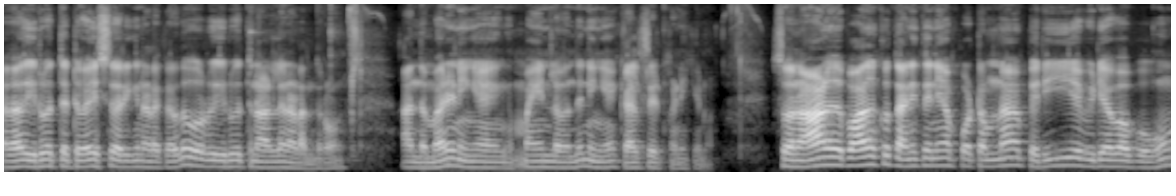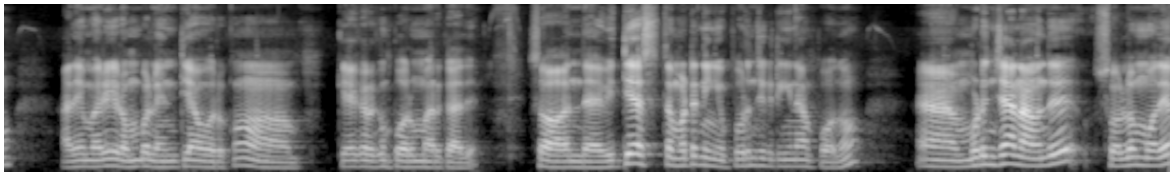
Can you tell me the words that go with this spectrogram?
அதாவது இருபத்தெட்டு வயசு வரைக்கும் நடக்கிறத ஒரு இருபத்தி நாலில் நடந்துடும் அந்த மாதிரி நீங்கள் மைண்டில் வந்து நீங்கள் கால்குலேட் பண்ணிக்கணும். ஸோ நாலு பாதக்கும் தனித்தனியாக போட்டோம்னா பெரிய வீடியோவாக போகும். அதே மாதிரி ரொம்ப லென்த்தியாகவும் இருக்கும். கேட்குறதுக்கும் பொறுமை இருக்காது. ஸோ அந்த வித்தியாசத்தை மட்டும் நீங்கள் புரிஞ்சுக்கிட்டிங்கன்னா போதும். முடிஞ்சால் நான் வந்து சொல்லும் போதே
